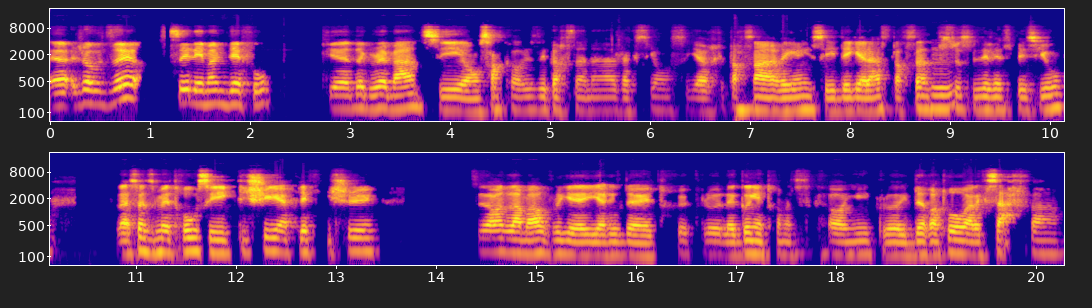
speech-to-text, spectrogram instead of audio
Euh, je vais vous dire, c'est les mêmes défauts que The Grey Man. C'est, on s'en des personnages, action, personne à rien, c'est dégueulasse, personne, Mhm. tout ça, c'est des effets spéciaux. La scène du métro, c'est cliché après cliché. C'est vraiment de la merde. Puis là, il, arrive d'un truc, là. Le gars, il crânien, puis là, il est de retour avec sa femme.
